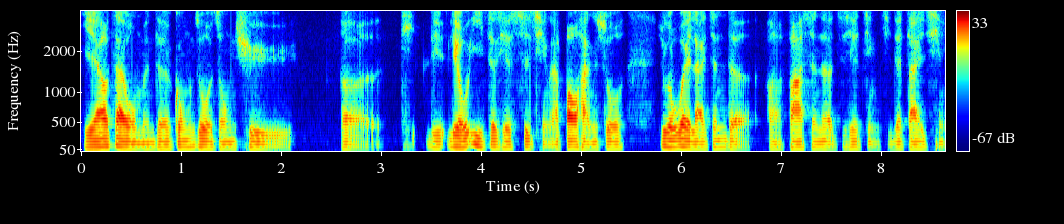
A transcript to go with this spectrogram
也要在我们的工作中去呃留留意这些事情啊，包含说，如果未来真的呃发生了这些紧急的灾情。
